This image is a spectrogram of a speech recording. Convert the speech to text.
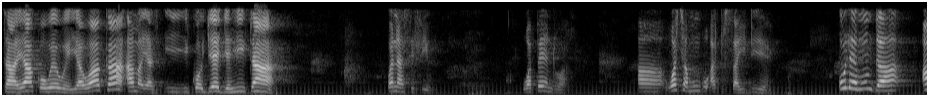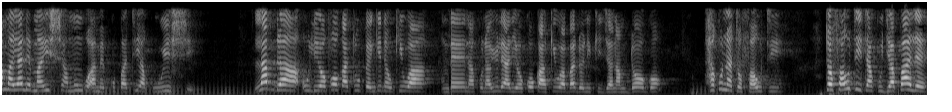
taa yako wewe yawaka ama ya, ikojeje hii taa? Bwana asifiwe. Wapendwa uh, wacha mungu atusaidie. Ule muda ama yale maisha mungu amekupatia kuishi labda uliokoka tu pengine ukiwa mzee na kuna yule aliokoka akiwa bado ni kijana mdogo. Hakuna tofauti. Tofauti itakuja pale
